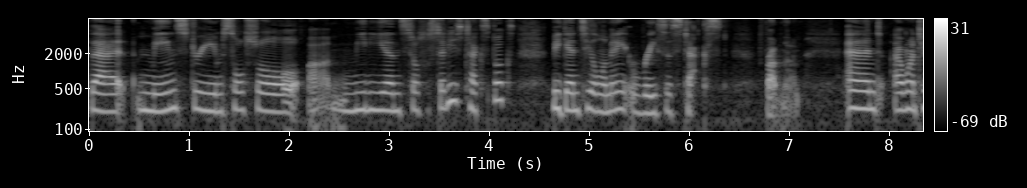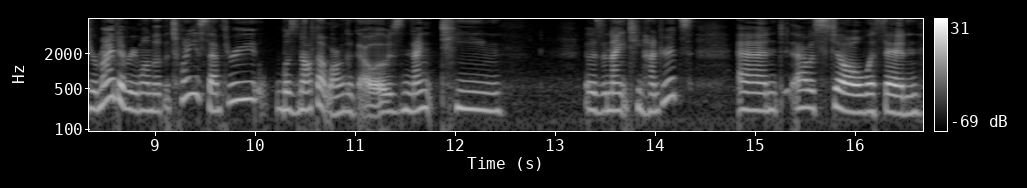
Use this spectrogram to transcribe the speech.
that mainstream social um, media and social studies textbooks began to eliminate racist text from them. And I want to remind everyone that the 20th century was not that long ago. It was 19 it was the 1900s, and that was still within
